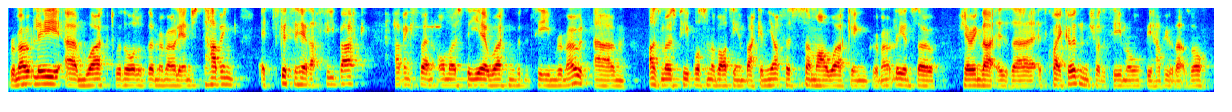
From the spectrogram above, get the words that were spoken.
remotely, um, worked with all of them remotely, and just having it's good to hear that feedback. Having spent almost a year working with the team remote, um, as most people, some of our team back in the office, some are working remotely, and so hearing that is uh, is quite good. And I'm sure the team will be happy with that as well.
